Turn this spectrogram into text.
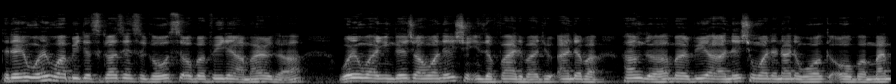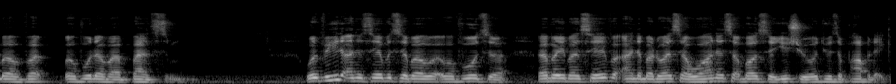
Today we will be discussing the goals of Feeding America. We will engage our nation in the fight to end hunger via a nationwide network of member food banks. We feed and save the foods, we save and raise awareness about the issue to the public.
